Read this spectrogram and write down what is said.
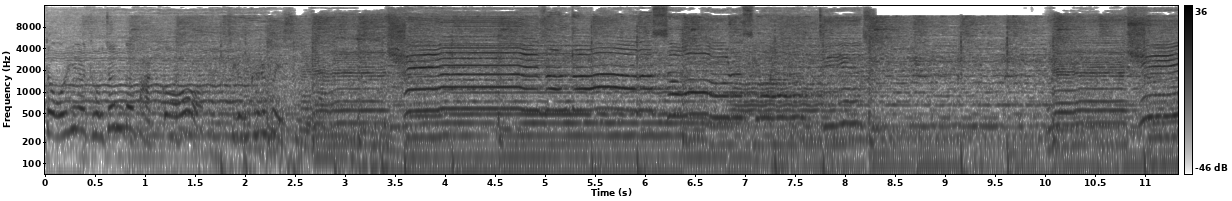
또 오히려 도전도 받고 지금 그러고 있습니다. 예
